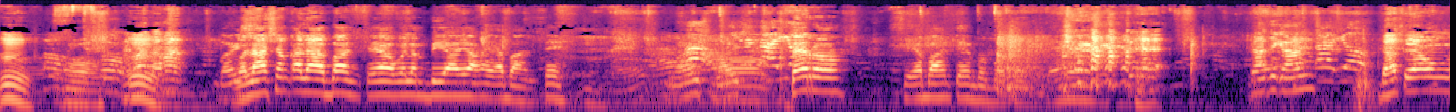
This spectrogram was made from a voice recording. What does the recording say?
Mm. Oh. Mm. Wala siyang kalaban, kaya walang biyaya kay Abante. Nice, nice. Pero, si Abante ang boboto. Dati kang, Dati akong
